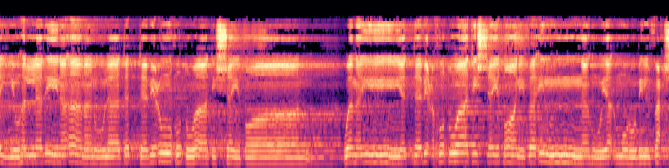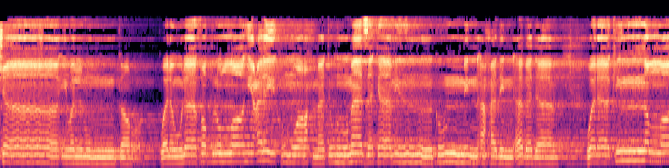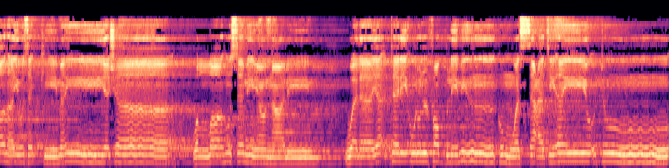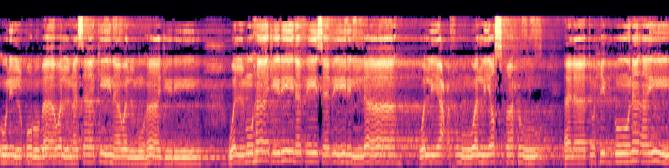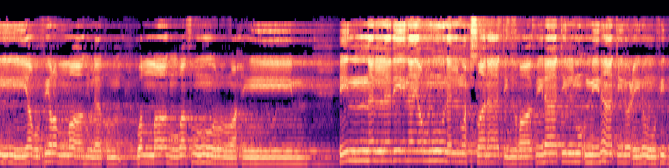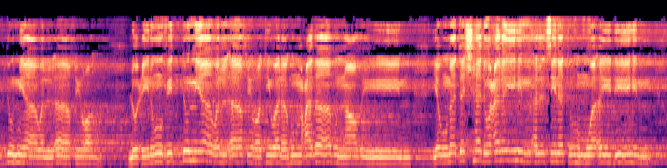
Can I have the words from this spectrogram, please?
أيها الذين آمنوا لا تتبعوا خطوات الشيطان ومن يتبع خطوات الشيطان فإنه يأمر بالفحشاء والمنكر ولولا فضل الله عليكم ورحمته ما زكى منكم من أحد أبدا ولكن الله يزكي من يشاء والله سميع عليم ولا يأتل أولو الفضل منكم والسعة أن يؤتوا أولي القربى والمساكين والمهاجرين والمهاجرين في سبيل الله وليعفوا وليصفحوا ألا تحبون أن يغفر الله لكم والله غفور رحيم. إن الذين يرمون المحصنات الغافلات المؤمنات لعنوا في الدنيا والآخرة لعنوا في الدنيا والآخرة ولهم عذاب عظيم. يوم تشهد عليهم ألسنتهم وأيديهم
